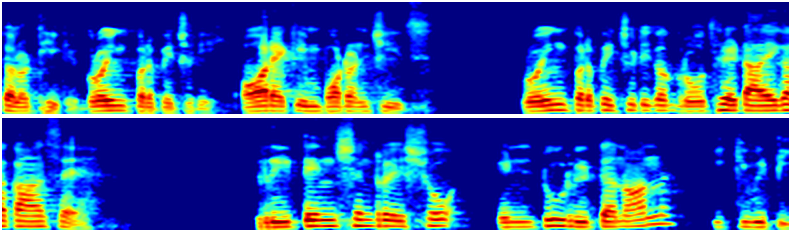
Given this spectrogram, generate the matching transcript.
चलो ठीक है ग्रोइंग परपेचुटी और एक इंपॉर्टेंट चीज़ ग्रोइंग परपेचुटी का ग्रोथ रेट आएगा कहाँ से? Retention ratio into return on equity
